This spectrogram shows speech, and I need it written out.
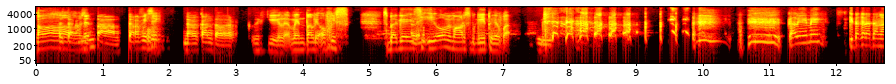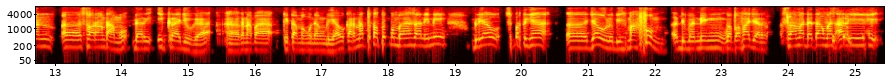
Oh, Secara mental, secara fisik nggak ke kantor. Wih, gila, mental di office. Sebagai. CEO memang harus begitu ya, Pak. Kali ini kita kedatangan eh, seorang tamu dari Ikra juga. Eh, kenapa kita mengundang beliau? Karena topik pembahasan ini beliau sepertinya eh, jauh lebih mahfum dibanding Bapak Fajar. Selamat datang Mas Ari.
